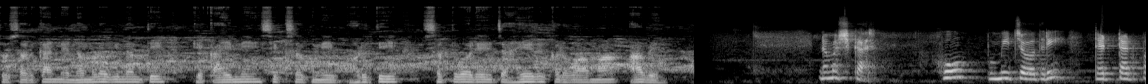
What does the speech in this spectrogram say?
તો સરકારને નમ્ર વિનંતી કે કાયમી શિક્ષકની ભરતી સત્વરે જાહેર કરવામાં આવે. નમસ્કાર. હું ભૂમિ ચૌધરી, ટેટ ટાટ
